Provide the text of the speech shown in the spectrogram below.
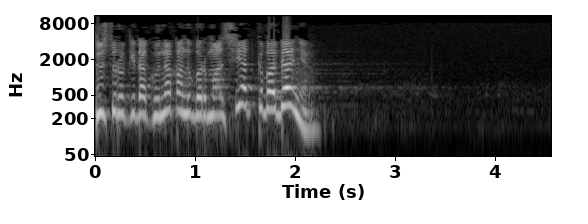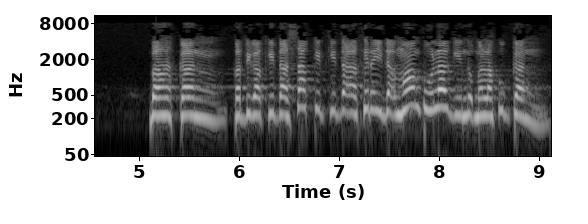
Justru kita gunakan untuk bermaksiat kepadanya. Bahkan ketika kita sakit, kita akhirnya tidak mampu lagi untuk melakukan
